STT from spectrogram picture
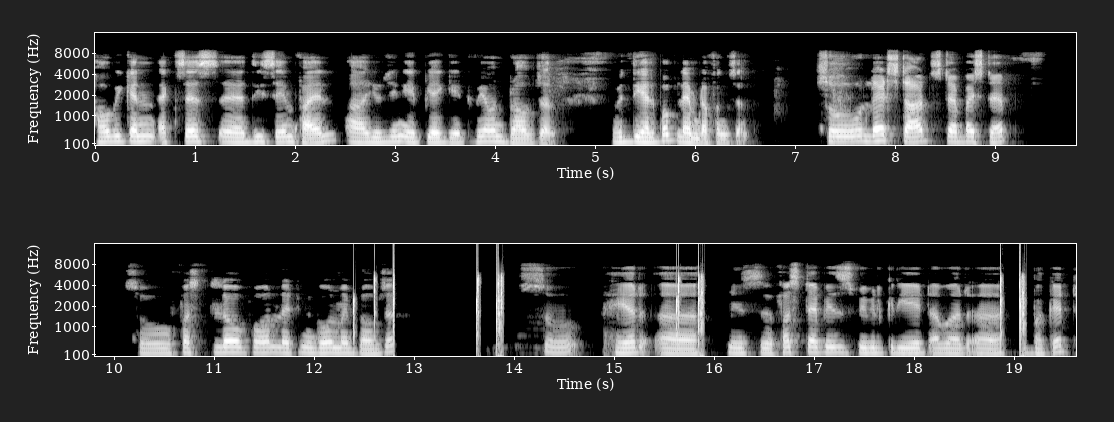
how we can access uh, the same file uh, using API gateway on browser with the help of Lambda function. So let's start step by step. So first of all, let me go on my browser so here uh, means uh, first step is we will create our uh, bucket.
